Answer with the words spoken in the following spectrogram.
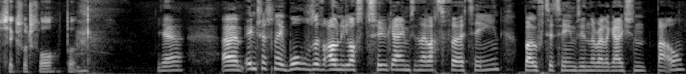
six foot four. But yeah. Um, interestingly, Wolves have only lost two games in their last 13, both to teams in the relegation battle.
